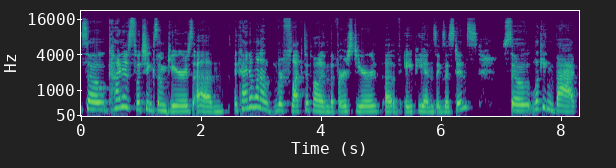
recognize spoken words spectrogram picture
So kind of switching some gears, um, I kind of want to reflect upon the first year of APN's existence. So looking back,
